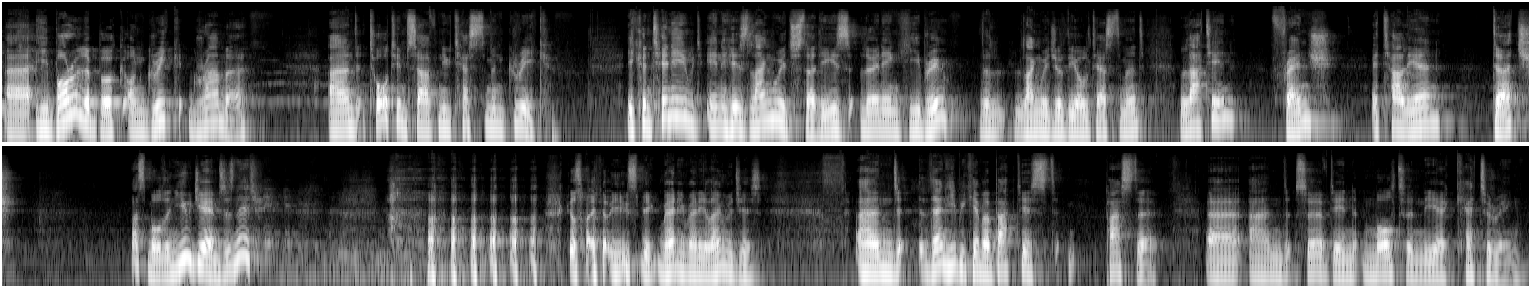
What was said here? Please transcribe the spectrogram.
uh, he borrowed a book on Greek grammar and taught himself New Testament Greek. He continued in his language studies, learning Hebrew, the language of the Old Testament, Latin, French, Italian, Dutch. That's more than you, James, isn't it? Because I know you speak many, many languages. And then he became a Baptist pastor uh, and served in Moulton near Kettering.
